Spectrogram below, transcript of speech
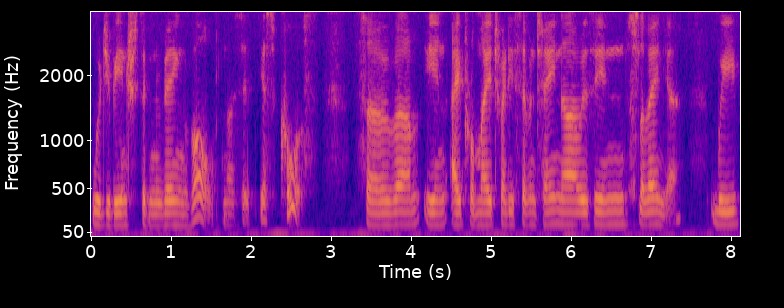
Would you be interested in being involved? And I said, yes, of course. So um, in April, May 2017, I was in Slovenia. We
